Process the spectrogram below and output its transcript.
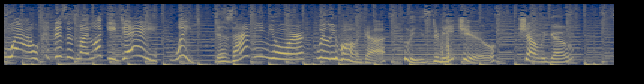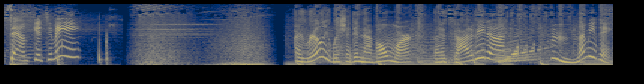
Wow! This is my lucky day! Wait, does that mean you're… Willy Wonka. Pleased to meet you. Shall we go? Sounds good to me! I really wish I didn't have homework, but it's gotta be done. Hmm, let me think.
